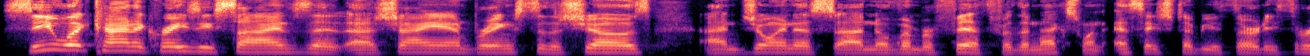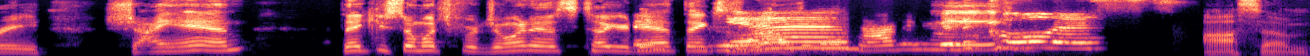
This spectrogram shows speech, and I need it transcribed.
see what kind of crazy signs that uh, Cheyenne brings to the shows, and join us uh, November 5th for the next one, SHW 33. Cheyenne, thank you so much for joining us. Tell your dad thanks as well. Yeah. Thank you for having You're the me. coolest. Awesome.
